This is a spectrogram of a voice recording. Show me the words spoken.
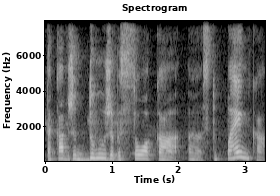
така вже дуже висока е, ступенька.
